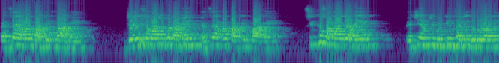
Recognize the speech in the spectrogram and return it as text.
त्यांचाही आम्हाला पाठिंबा आहे. जैन समाज पण आहे. त्यांचाही आम्हाला पाठिंबा आहे. सिख समाज आहे. त्यांची आमची मीटिंग झाली गुरुवारी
